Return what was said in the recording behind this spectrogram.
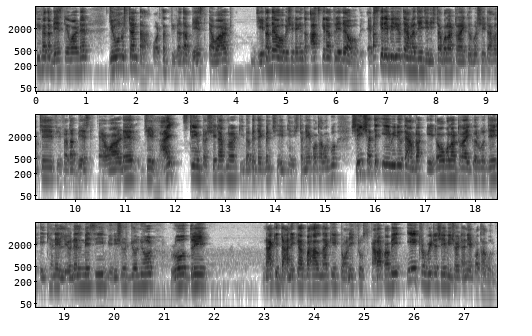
ফিফা দ্য বেস্ট অ্যাওয়ার্ডের যে অনুষ্ঠানটা, অর্থাৎ ফিফা দ্য বেস্ট অ্যাওয়ার্ড যেটা দেওয়া হবে সেটা কিন্তু আজকে রাত্রে দেওয়া হবে। আজকের এই ভিডিওতে আমরা যে জিনিসটা বলার ট্রাই করব সেটা হচ্ছে ফিফা দ্য বেস্ট অ্যাওয়ার্ডের যে লাইভ স্ট্রিমটা সেটা আপনারা কীভাবে দেখবেন সেই জিনিসটা নিয়ে কথা বলব। সেই সাথে এই ভিডিওতে আমরা এটাও বলার ট্রাই করব যে এইখানে Lionel Messi Vinicius junior Rodri নাকি দানিকার বাহাল নাকি টনি ক্রুজ কারা পাবে? এই ট্রফিটা সেই বিষয়টা নিয়ে কথা বলব।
